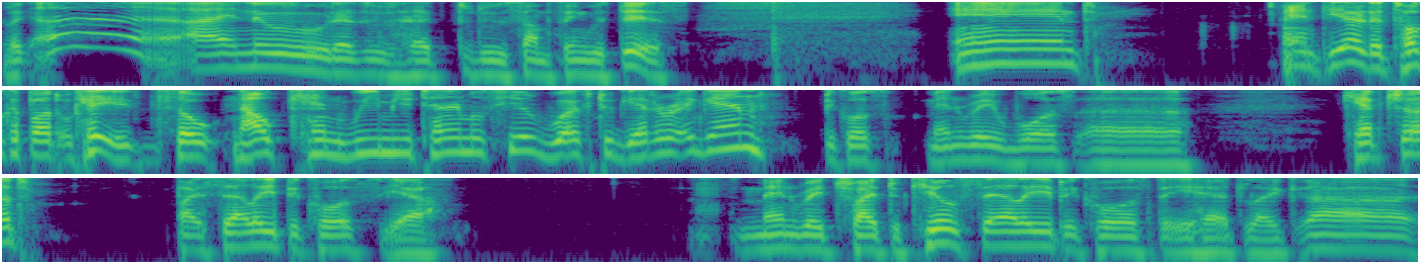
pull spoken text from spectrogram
Like, ah, I knew that it had to do something with this. And, and yeah, they talk about, okay, so now can we mutanimals here work together again? Because Man Ray was, uh, captured by Sally because, yeah, Man Ray tried to kill Sally because they had like, uh,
